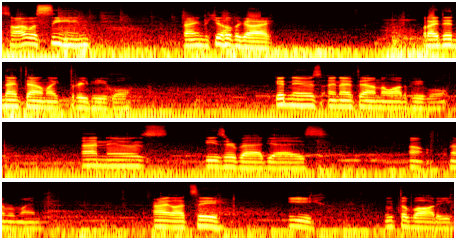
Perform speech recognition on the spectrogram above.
so I was seen trying to kill the guy. But I did knife down like three people. Good news, I knifed down a lot of people. Bad news, these are bad guys. Oh, never mind. Alright, let's see. E. Loot the body.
